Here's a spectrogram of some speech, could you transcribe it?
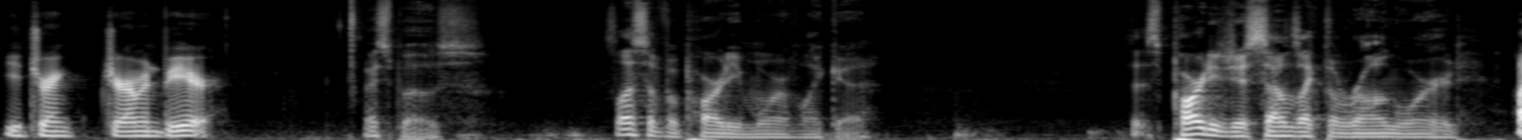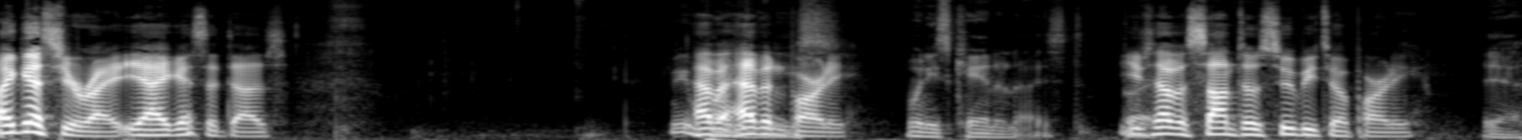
you drink German beer. I suppose. It's less of a party, more of like a. This party just sounds like the wrong word. I guess you're right. Yeah, I guess it does. Have a heaven when party. when he's canonized. You just have a Santo Subito party. Yeah.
